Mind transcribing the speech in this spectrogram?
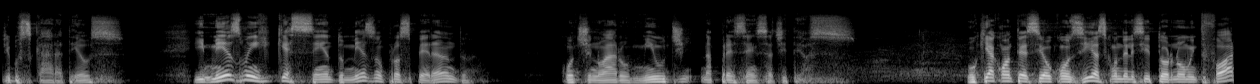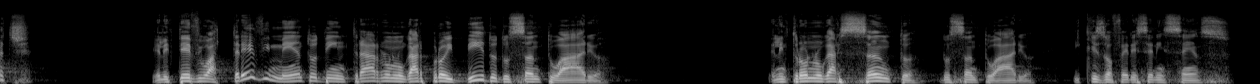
de buscar a Deus e, mesmo enriquecendo, mesmo prosperando, continuar humilde na presença de Deus. O que aconteceu com Zias quando ele se tornou muito forte? Ele teve o atrevimento de entrar num lugar proibido do santuário. Ele entrou no lugar santo do santuário e quis oferecer incenso.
